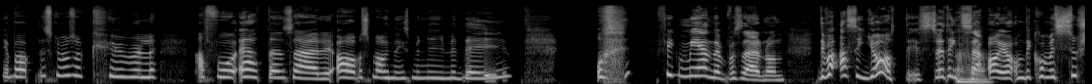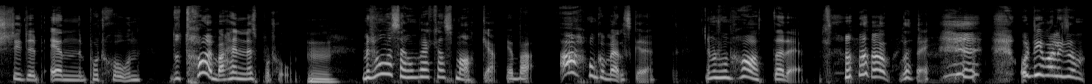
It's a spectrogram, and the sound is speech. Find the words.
jag bara, det skulle vara så kul att få äta en så här avsmakningsmeny med dig. Och fick med henne på så här någon, det var asiatiskt så jag tänkte så här, ah, ja, om det kommer sushi typ en portion, då tar jag bara hennes portion. Mm. Men hon var så här, hon bara, jag kan smaka. Jag bara, ah hon kommer älska det. Nej men hon hatar det. Hon hatar det. Och det var liksom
